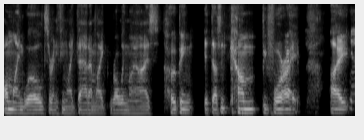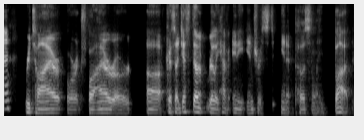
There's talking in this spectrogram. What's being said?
online worlds or anything like that. I'm like rolling my eyes, hoping it doesn't come before I I yeah. retire or expire or because uh, I just don't really have any interest in it personally. But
